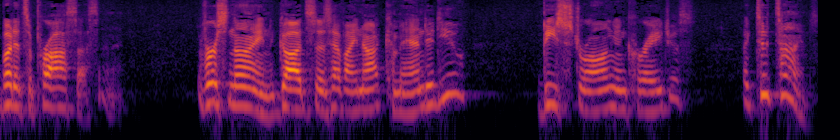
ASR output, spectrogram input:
But it's a process in it. Verse 9, God says, Have I not commanded you? Be strong and courageous. Like two times.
